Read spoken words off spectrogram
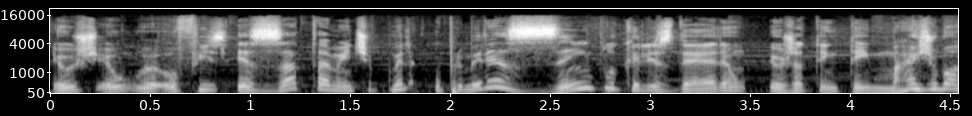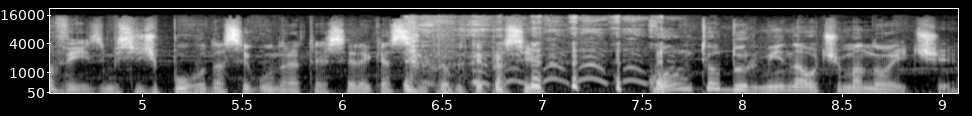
Eu, eu, eu fiz exatamente. o primeiro- O primeiro exemplo que eles deram, eu já tentei mais de uma vez. Me senti burro na segunda, na terceira, que é assim. Perguntei pra Siri, quanto eu dormi na última noite?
